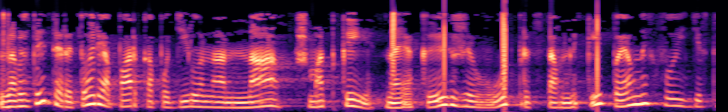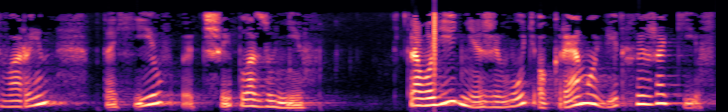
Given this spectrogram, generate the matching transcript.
Завжди територія парка поділена на шматки, на яких живуть представники певних видів тварин, птахів чи плазунів. Травоїдні живуть окремо від хижаків.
